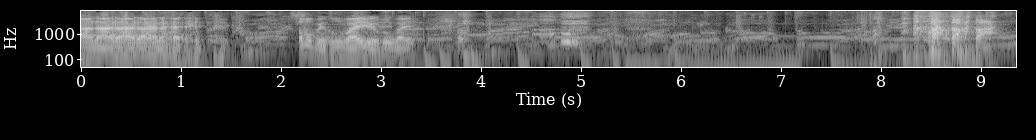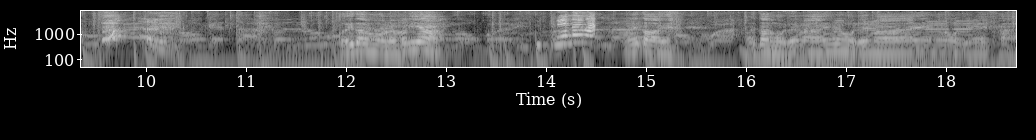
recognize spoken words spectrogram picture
อ่าได้ได้ได้ได้เขาบอกไปคู่ไว้ไปคู่ไว้เฮ้ยต่อยโหดไปปะเนี่ยนี่นึงนะไม่ต่อยไม่ต่อยโหดได้ไหมไม่โหดได้ไหมไม่โหดได้ไหมครั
